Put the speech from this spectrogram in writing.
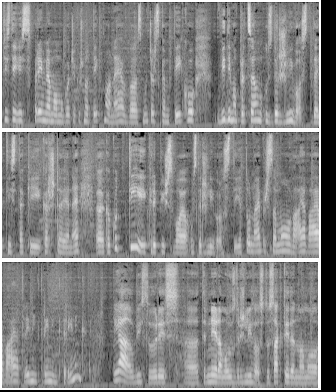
Tisti, ki spremljamo mogoče kakšno tekmo ne, v smočarskem teku, vidimo predvsem vzdržljivost, da je tista, ki kršteje. Ne. E, kako ti krepiš svojo vzdržljivost? Je to najbrž samo vaja, vaja, vaja, trening, trening, trening? Ja, v bistvu res uh, treniramo vzdržljivost. Vsak teden imamo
